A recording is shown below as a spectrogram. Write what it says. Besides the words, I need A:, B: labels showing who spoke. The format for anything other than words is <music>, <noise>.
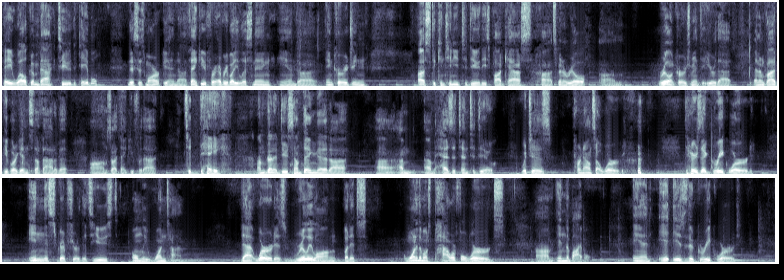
A: Hey, welcome back to the table. This is Mark, and uh, thank you for everybody listening and uh, encouraging us to continue to do these podcasts. Uh, it's been a real, um, real encouragement to hear that, and I'm glad people are getting stuff out of it. Um, so I thank you for that. Today, <laughs> I'm gonna do something that uh, uh, I'm I'm hesitant to do, which is pronounce a word. <laughs> <laughs> There's a Greek word in the scripture that's used only one time. That word is really long, but it's one of the most powerful words um, in the Bible. And it is the Greek word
